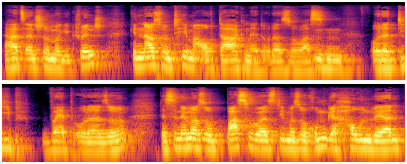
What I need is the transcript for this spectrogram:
da hat es einen schon mal gecringed. Genauso ein Thema auch Darknet oder sowas. Mhm. Oder Deep Web oder so. Das sind immer so Buzzwords, die immer so rumgehauen werden.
